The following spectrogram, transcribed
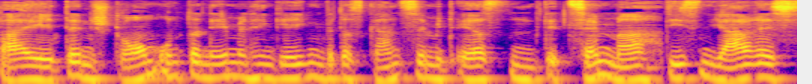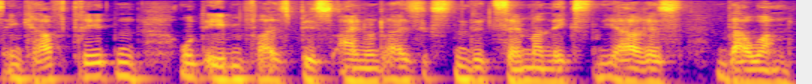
Bei den Stromunternehmen hingegen wird das Ganze mit 1. Dezember diesen Jahres in Kraft treten und ebenfalls bis 31. Dezember nächsten Jahres dauern.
